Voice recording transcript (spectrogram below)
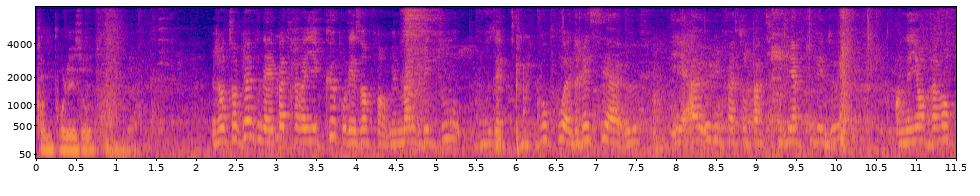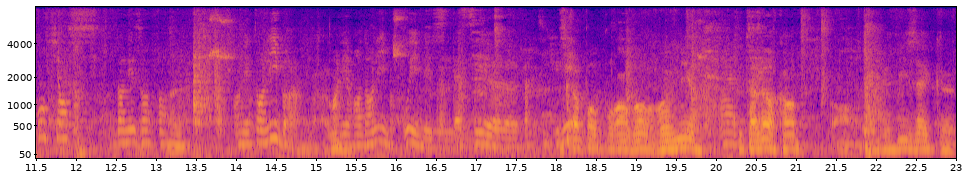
comme pour les autres. J'entends bien que vous n'avez pas travaillé que pour les enfants, mais malgré tout, vous vous êtes beaucoup adressé à eux, et à eux d'une façon particulière, tous les deux, en ayant vraiment confiance dans les enfants, en étant libre, en les rendant libres. Oui, mais c'est assez euh, particulier. Ça, pour, pour en re- revenir Ouais. tout à l'heure, quand on- je disais que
